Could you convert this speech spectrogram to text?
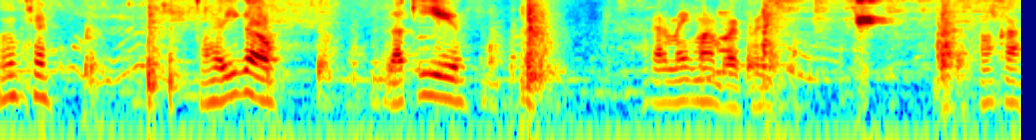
Okay. Well, here you go. Lucky you. I gotta make my breakfast. Okay.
